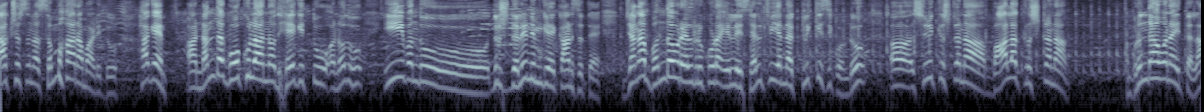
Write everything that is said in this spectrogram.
ರಾಕ್ಷಸನ ಸಂಹಾರ ಮಾಡಿದ್ದು, ಹಾಗೆ, ಆ ನಂದ ಗೋಕುಲ ಅನ್ನೋದು ಹೇಗಿತ್ತು ಅನ್ನೋದು ಈ ಒಂದು ದೃಶ್ಯದಲ್ಲಿ ನಿಮಗೆ ಕಾಣಿಸುತ್ತೆ. ಜನ ಬಂದವರೆಲ್ಲರೂ ಕೂಡ ಇಲ್ಲಿ ಸೆಲ್ಫಿಯನ್ನು ಕ್ಲಿಕ್ಕಿಸಿಕೊಂಡು ಶ್ರೀಕೃಷ್ಣನ, ಬಾಲಕೃಷ್ಣನ ಬೃಂದಾವನ ಇತ್ತಲ್ಲ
